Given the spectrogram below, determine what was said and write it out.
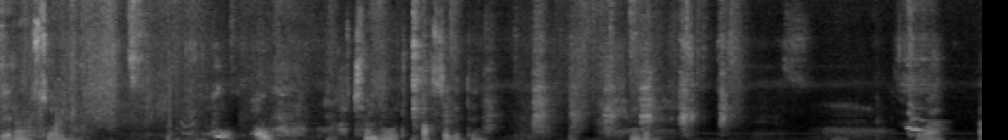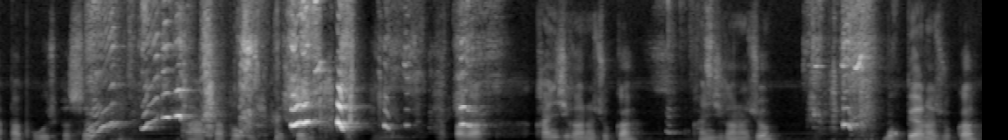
내려놨어. 어우, 아침 운동을 좀 빡세게 했더니 힘드네. 음, 좋아? 아빠 보고 싶었어? 아, 아빠 보고 싶었어? 아빠가 간식 하나 줄까? 간식 하나 줘? 목배 하나 줄까?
